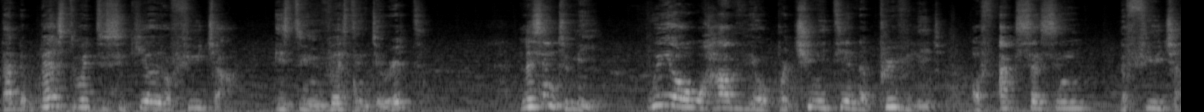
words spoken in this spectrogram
that the best way to secure your future is to invest into it? Listen to me. We all have the opportunity and the privilege of accessing the future.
